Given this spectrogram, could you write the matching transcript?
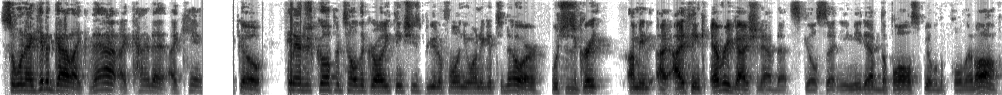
So when I get a guy like that, I kind of I can't go, hey, I just go up and tell the girl you think she's beautiful and you want to get to know her, which is a great. I mean, I, I think every guy should have that skill set, and you need to have the balls to be able to pull that off.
